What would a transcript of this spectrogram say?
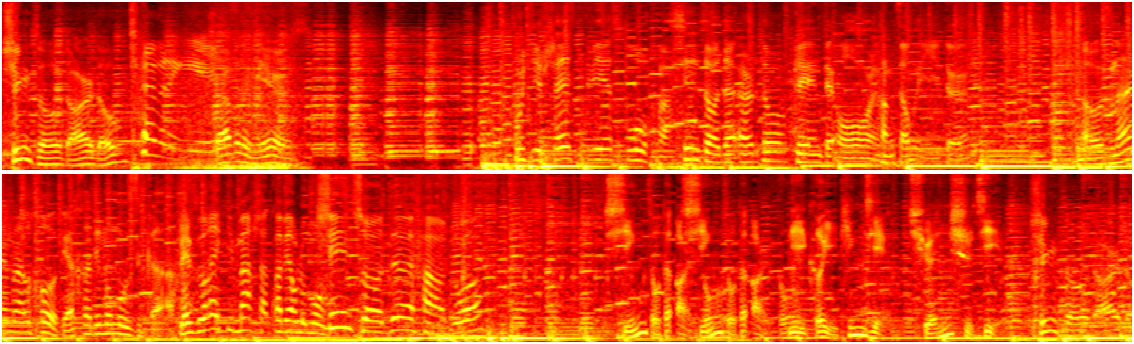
行走的耳朵 Traveling ears. Traveling ears Путешествие слуха. Синзо de耳朵. Gente on. 杭州的一德。 האוזניים ההלכות יחד עם המוזיקה Les oreilles qui marchent à travers le monde. Shinzo de 耳朵。行走的耳朵，行走的耳朵，你可以听见全世界。 行走的耳朵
